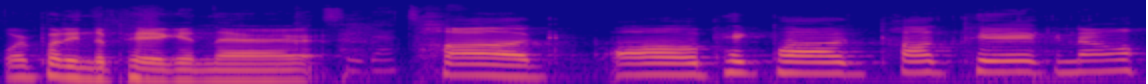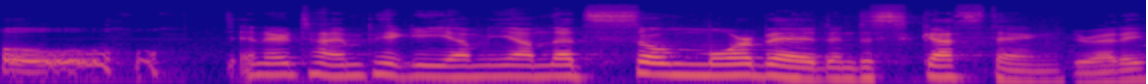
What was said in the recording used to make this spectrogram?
We're putting the pig in there. Pog. Oh, pig pog. Pog pig. No. Dinner time piggy. Yum yum. That's so morbid and disgusting. You ready?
